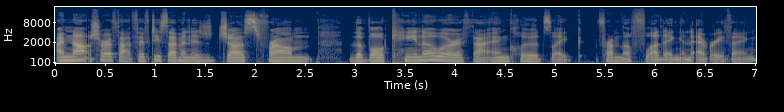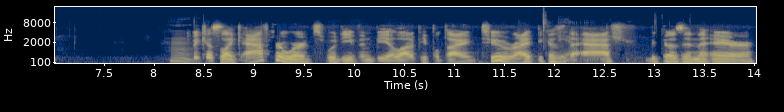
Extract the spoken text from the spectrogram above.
I'm not sure if that 57 is just from the volcano or if that includes like from the flooding and everything. Hmm. because like afterwards would even be a lot of people dying too, right? Because of the ash, because in the air,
